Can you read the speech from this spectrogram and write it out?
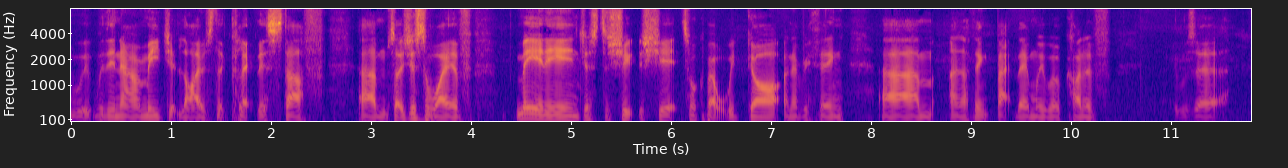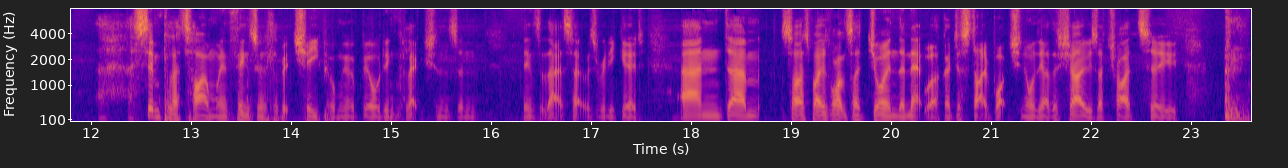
w- within our immediate lives that collect this stuff. Um, so it's just a way of me and Ian just to shoot the shit, talk about what we'd got and everything. Um, and I think back then we were kind of it was a a simpler time when things were a little bit cheaper and we were building collections and things like that. So it was really good. And um, so I suppose once I joined the network, I just started watching all the other shows. I tried to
